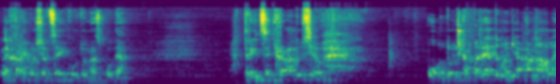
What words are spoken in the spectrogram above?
Нехай ось оцей кут у нас буде 30 градусів. О, точка перетину діагонали.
